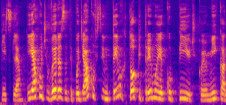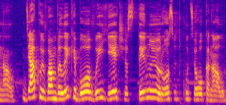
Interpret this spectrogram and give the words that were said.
після. І я хочу виразити подяку всім тим, хто підтримує копіючкою мій канал. Дякую вам велике, бо ви є частиною розвитку цього каналу.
